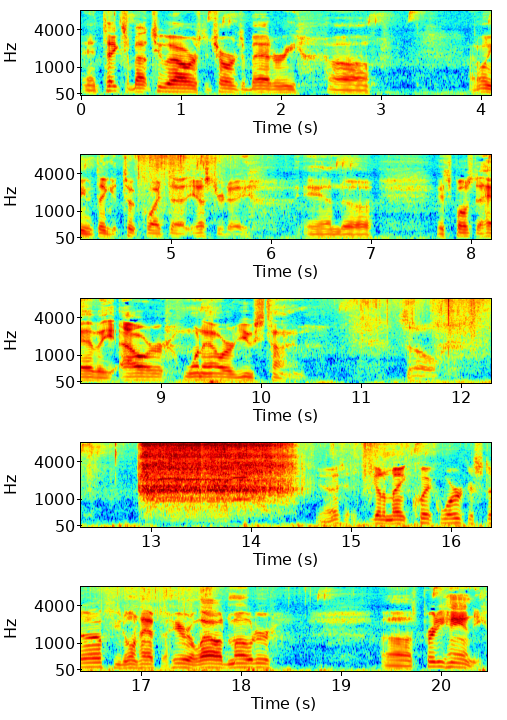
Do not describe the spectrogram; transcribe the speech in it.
And it takes about two hours to charge the battery. Uh, I don't even think it took quite that yesterday. And uh, it's supposed to have a hour, one hour use time. So, yeah, it's gonna make quick work of stuff. You don't have to hear a loud motor. Uh, it's pretty handy,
